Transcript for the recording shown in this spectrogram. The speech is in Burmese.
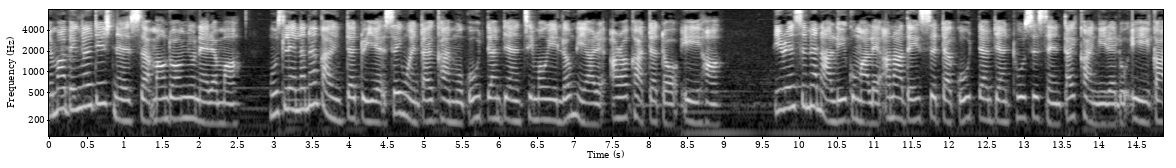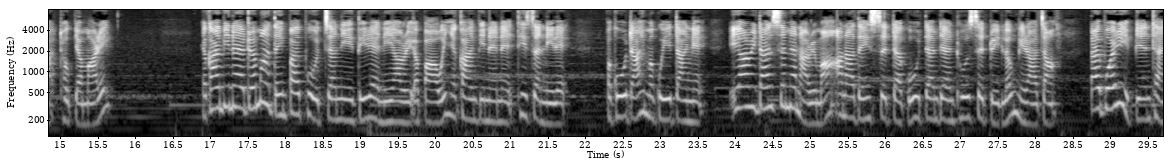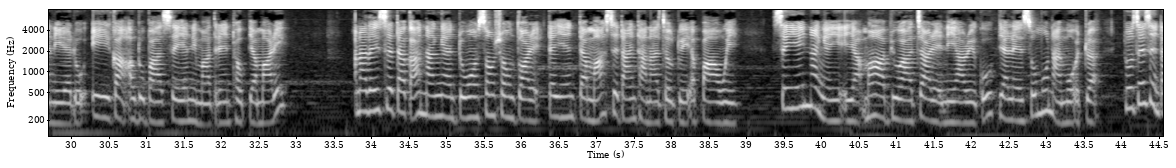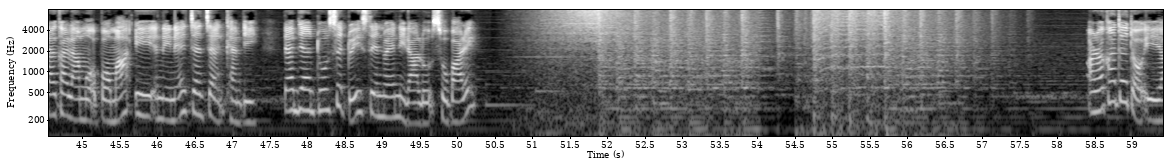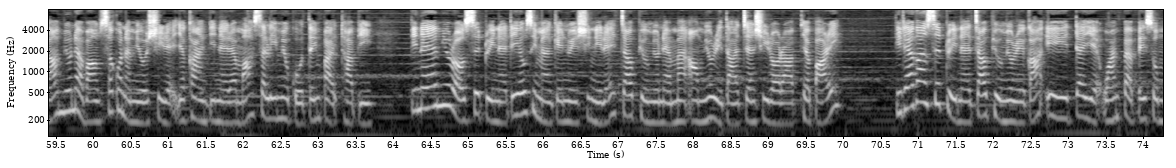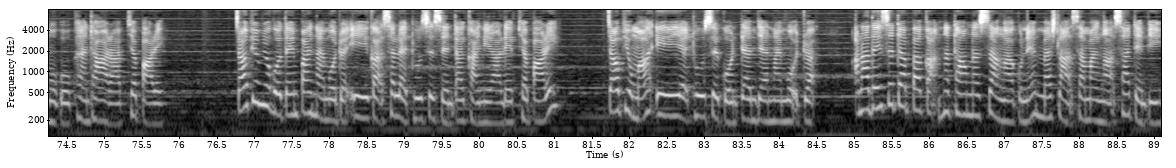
မြန်မာဘင်္ဂလားဒေ့ရှ်နယ်စပ်မောင်တော်မြို့နယ်ထဲမှာမွတ်စလင်လက်နက်ကိုင်တပ်တွေရဲ့စိတ်ဝင်တိုက်ခိုက်မှုကိုတံပြန်ချေမှုန်းရေးလုပ်နေရတဲ့အာရခတပ်တော် A ဟာပြည်ရင်းစစ်မျက်နှာလေးခုမှလည်းအာနာသိန်းစစ်တပ်ကိုတံပြန်ထိုးစစ်ဆင်တိုက်ခိုက်နေတယ်လို့ AA ကထုတ်ပြန်ပါတယ်။ရခိုင်ပြည်နယ်အတွင်းမှာတင်ပိုက်ဖို့ကြံနေသေးတဲ့နေရာတွေအပါအဝင်ရခိုင်ပြည်နယ်နဲ့ထိစပ်နေတဲ့ပဲခူးတိုင်းမကွေးတိုင်းနဲ့ AR တိုင်းစစ်မျက်နှာတွေမှာအာနာသိန်းစစ်တပ်ကိုတံပြန်ထိုးစစ်တွေလုပ်နေတာကြောင့် တိုက်ပွဲတွေပြင်းထန်နေတယ်လို့ AA ကအောက်တိုဘာ10ရက်နေ့မှာသတင်းထုတ်ပြန်ပါတယ်။အာနာသိန်းစစ်တပ်ကနိုင်ငံတော်ဝန်ဆုံးရှုံးသွားတဲ့တရင်တပ်မှစစ်တိုင်းဌာနချုပ်တွေအပါအဝင်စစ်ရေးနိုင်ငံရေးအရာမဟာဗျူဟာကျတဲ့နေရာတွေကိုပြန်လည်စိုးမိုးနိုင်မှုအတွက်ထိုးစစ်ဆင်တိုက်ခိုက်လာမှုအပေါ်မှာ AA အနေနဲ့ကြံ့ကြံ့ခံပြီးတံပြန်ထိုးစစ်တွေဆင်နွှဲနေတာလို့ဆိုပါတယ်။ ခတက်တော် AA ဟာမြို့နယ်ပေါင်း18မြို့ရှိတဲ့ရခိုင်ပြည်နယ်ထဲမှာ14မြို့ကိုသိမ်းပိုက်ထားပြီးပြည်내မြို့တော်စစ်တွေနဲ့တရုတ်စီမံကိန်းတွေရှိနေတဲ့ကြောက်ဖြူမြို့နယ်မန်အောင်မြို့တွေသာကျန်ရှိတော့တာဖြစ်ပါတယ်။ဒီထက်ကစစ်တွေနဲ့ကြောက်ဖြူမြို့တွေက AA တက်ရဲ့ဝိုင်းပတ်ပိတ်ဆို့မှုကိုခံထားရတာဖြစ်ပါတယ်။ကြောက်ဖြူမြို့ကိုသိမ်းပိုက်နိုင်မှုအတွက် AA ကဆက်လက်ထိုးစစ်ဆင်တိုက်ခိုက်နေတာလည်းဖြစ်ပါတယ်။ကြောက်ဖြူမှာ AA ရဲ့ထိုးစစ်ကိုတံပြန်နိုင်မှုအတွက်အာ နာသိန်းစစ်တပ်ဘက်က2025ခုနှစ်မတ်လဆန်းပိုင်းကစတင်ပြီး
